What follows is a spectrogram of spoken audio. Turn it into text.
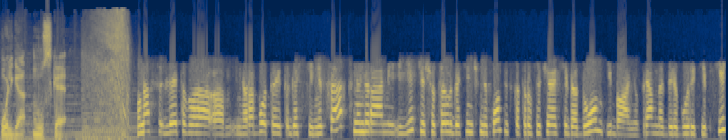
Ольга Муская. У нас для этого э, работает гостиница с номерами, и есть еще целый гостиничный комплекс, который включает в себя дом и баню, прямо на берегу реки Птич,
